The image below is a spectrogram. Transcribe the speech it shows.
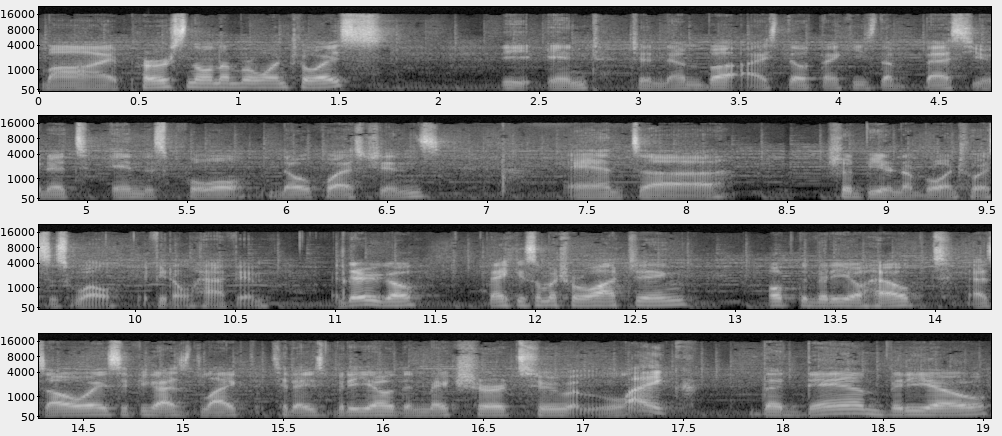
my personal number one choice, the Int Janemba. I still think he's the best unit in this pool, no questions. And uh, should be your number one choice as well if you don't have him. And there you go. Thank you so much for watching. Hope the video helped. As always, if you guys liked today's video, then make sure to like the damn video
